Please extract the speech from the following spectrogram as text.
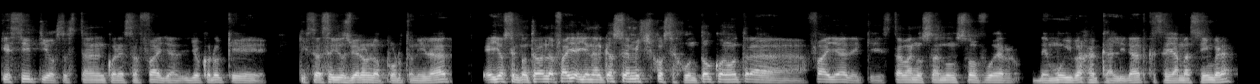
qué sitios están con esa falla. Yo creo que quizás ellos vieron la oportunidad. Ellos encontraron la falla y en el caso de México se juntó con otra falla de que estaban usando un software de muy baja calidad que se llama Simbra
